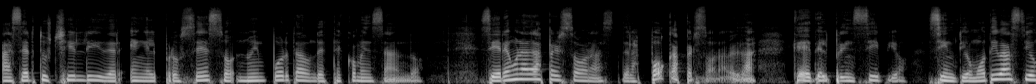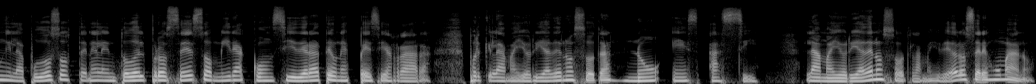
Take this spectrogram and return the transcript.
a ser tu cheerleader en el proceso, no importa dónde estés comenzando. Si eres una de las personas, de las pocas personas, ¿verdad? Que desde el principio sintió motivación y la pudo sostener en todo el proceso, mira, considérate una especie rara, porque la mayoría de nosotras no es así. La mayoría de nosotros, la mayoría de los seres humanos,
